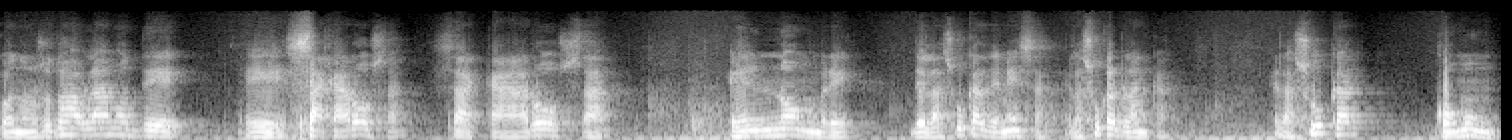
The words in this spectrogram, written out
cuando nosotros hablamos de sacarosa, sacarosa es el nombre del azúcar de mesa, el azúcar blanca, el azúcar común.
